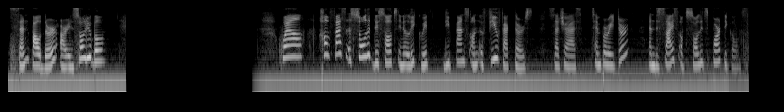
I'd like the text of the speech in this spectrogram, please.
Sand powder are insoluble. Well, how fast a solid dissolves in a liquid depends on a few factors, such as temperature and the size of solid's particles.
